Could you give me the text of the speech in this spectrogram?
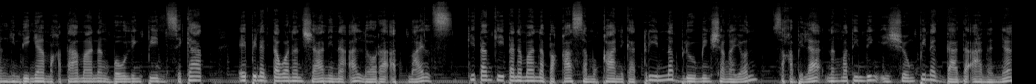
Nang hindi nga makatama ng bowling pin si Kat, e pinagtawanan siya ni na Alora at Miles. Kitang-kita naman na sa mukha ni Catherine na blooming siya ngayon sa kabila ng matinding isyong pinagdadaanan niya.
